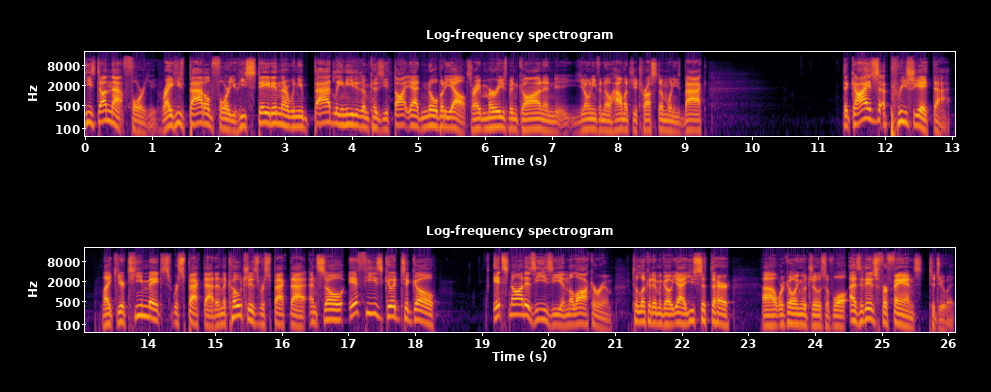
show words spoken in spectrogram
he's done that for you, right? He's battled for you. He stayed in there when you badly needed him because you thought you had nobody else, right? Murray's been gone and you don't even know how much you trust him when he's back. The guys appreciate that. Like your teammates respect that and the coaches respect that. And so if he's good to go, it's not as easy in the locker room to look at him and go, yeah, you sit there. Uh, we're going with Joseph Woll, as it is for fans to do it.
